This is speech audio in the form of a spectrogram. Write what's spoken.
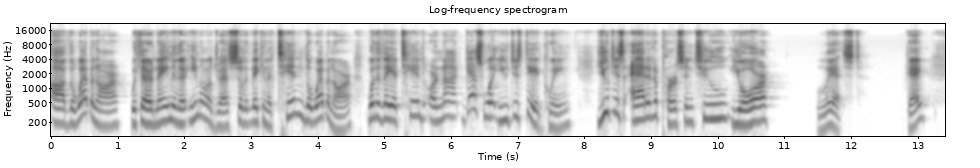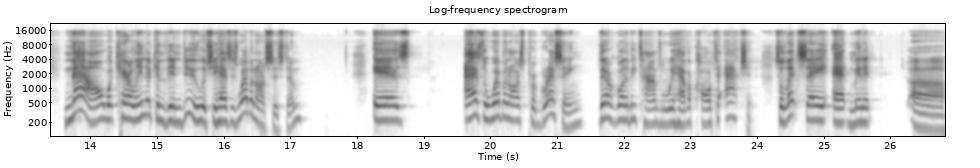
uh, the webinar with their name and their email address so that they can attend the webinar, whether they attend or not, guess what you just did, Queen? You just added a person to your list. Okay? Now, what Carolina can then do if she has this webinar system is as the webinar is progressing, there are going to be times where we have a call to action. So let's say at minute uh,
